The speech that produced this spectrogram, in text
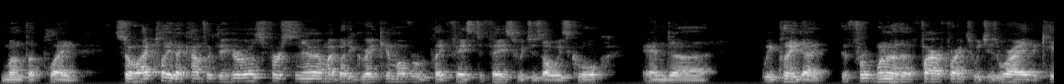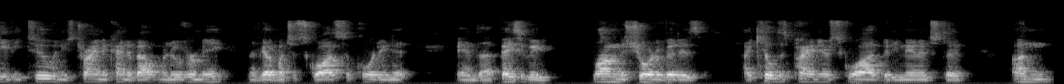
month of playing. So I played a Conflict of Heroes. First scenario, my buddy Greg came over. We played face to face, which is always cool. And uh, we played uh, the one of the firefights, which is where I have a KV2, and he's trying to kind of outmaneuver me. And I've got a bunch of squads supporting it. And uh, basically, long and the short of it is, I killed his pioneer squad, but he managed to un-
